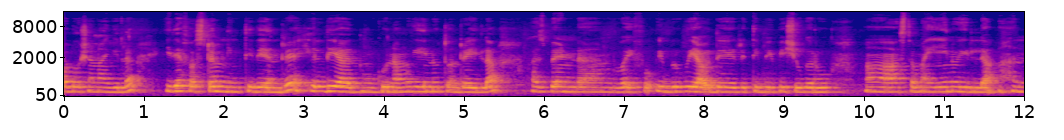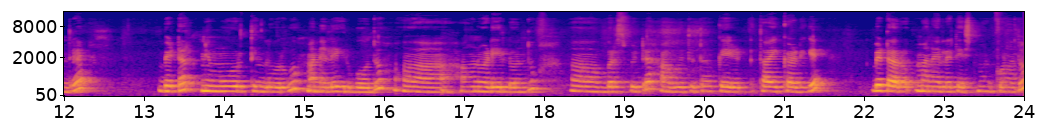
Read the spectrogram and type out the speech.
ಆಬೋಷನ್ ಆಗಿಲ್ಲ, ಇದೇ ಫಸ್ಟ್ ಟೈಮ್ ನಿಂತಿದೆ ಅಂದರೆ ಹೆಲ್ದಿ ಆದ ಮಗು, ನಮಗೇನು ತೊಂದರೆ ಇಲ್ಲ. ಹಸ್ಬೆಂಡ್ ಆ್ಯಂಡ್ ವೈಫು ಇಬ್ರಿಗೂ ಯಾವುದೇ ರೀತಿ ಬಿ ಪಿ ಶುಗರು ಅಸ್ತಮ ಏನೂ ಇಲ್ಲ ಅಂದರೆ ಬೆಟರ್ ನೀವು ಮೂರು ತಿಂಗಳವರೆಗೂ ಮನೆಯಲ್ಲೇ ಇರ್ಬೋದು. ಅಂಗನವಾಡಿಯಲ್ಲೊಂದು ಬರೆಸ್ಬಿಟ್ರೆ ಆಗೋಯ್ತು. ತಾಯಿ ತಾಯಿ ಕಾಡಿಗೆ ಬೆಟರು ಮನೆಯಲ್ಲೇ ಟೆಸ್ಟ್ ಮಾಡ್ಕೊಳೋದು.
